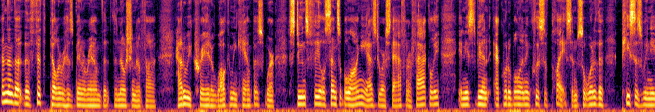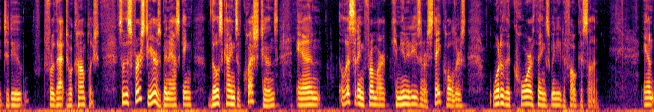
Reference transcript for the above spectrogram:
And then the, the fifth pillar has been around the, the notion of uh, how do we create a welcoming campus where students feel a sense of belonging, as do our staff and our faculty. It needs to be an equitable and inclusive place. And so, what are the pieces we need to do for that to accomplish. So this first year has been asking those kinds of questions and eliciting from our communities and our stakeholders what are the core things we need to focus on. And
